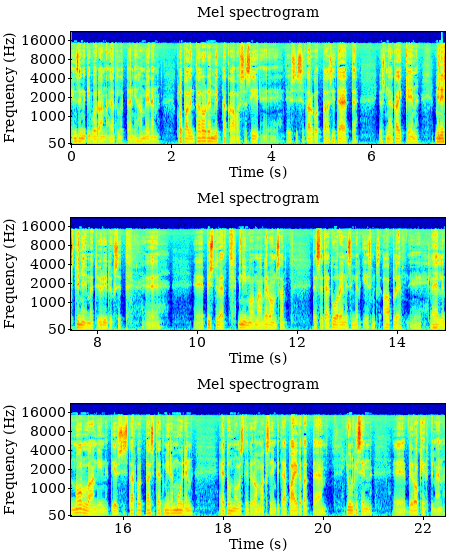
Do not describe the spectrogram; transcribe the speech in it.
Ensinnäkin voidaan ajatella tämän ihan meidän globaalin talouden mittakaavassa. Eh, tietysti se tarkoittaa sitä, että jos nämä kaikkein menestyneimmät yritykset eh, pystyvät minimoimaan veronsa, tässä tämä tuoreen esimerkki esimerkiksi Apple lähelle nollaa, niin tietysti se tarkoittaa sitä, että meidän muiden tunnollisten veronmaksajien pitää paikata tämä julkisen verokertymän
